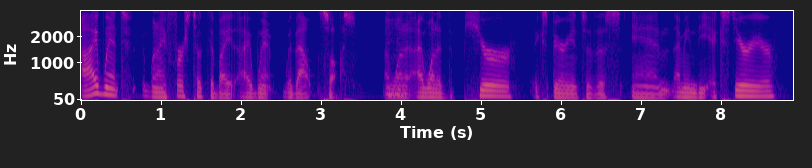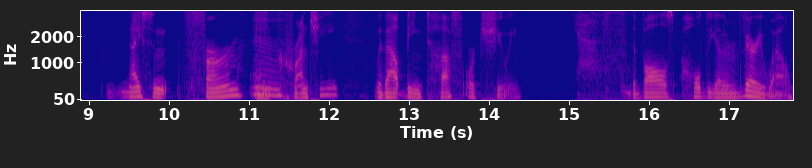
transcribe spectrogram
I went when I first took the bite. I went without sauce. I Mhm. wanted I wanted the pure experience of this, and I mean the exterior, nice and firm and Mm. crunchy, without being tough or chewy. Yes. The balls hold together very well.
